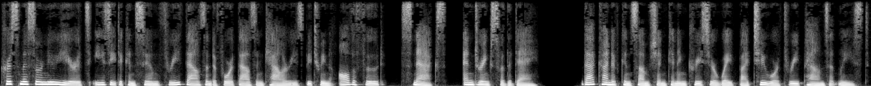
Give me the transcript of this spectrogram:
Christmas, or New Year, it's easy to consume 3,000 to 4,000 calories between all the food, snacks, and drinks for the day. That kind of consumption can increase your weight by 2 or 3 pounds at least.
